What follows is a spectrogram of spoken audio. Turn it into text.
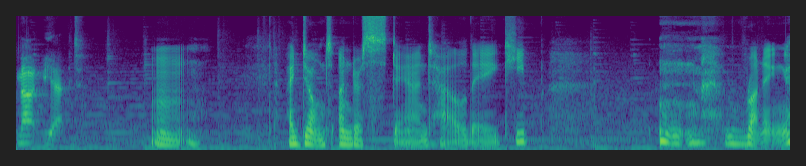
Not yet. Hmm. I don't understand how they keep mm, running.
